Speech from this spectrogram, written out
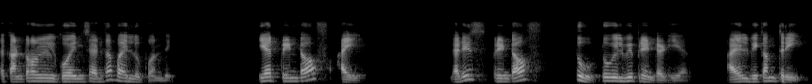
the control will go inside the while loop only. Here print of i. That is print of 2. 2 will be printed here. i will become 3.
